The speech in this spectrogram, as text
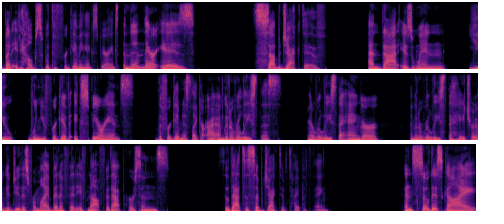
But it helps with the forgiving experience. And then there is subjective. And that is when you when you forgive experience the forgiveness. Like I, I'm going to release this. I'm going to release the anger. I'm going to release the hatred. I'm going to do this for my benefit, if not for that person's. So that's a subjective type of thing. And so this guy,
